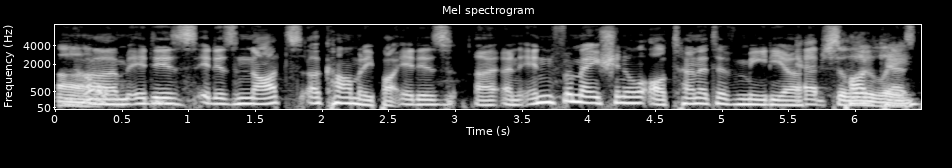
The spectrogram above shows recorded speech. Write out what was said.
Um, it is it is not a comedy pod. It is uh, an informational alternative media Absolutely. podcast,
